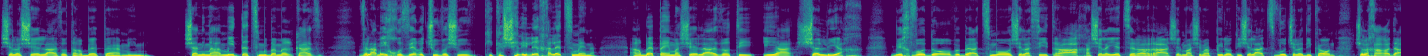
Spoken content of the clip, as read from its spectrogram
של השאלה הזאת הרבה פעמים, שאני מעמיד את עצמי במרכז. ולמה היא חוזרת שוב ושוב? כי קשה לי להיחלץ ממנה. הרבה פעמים השאלה הזאת היא, השליח בכבודו ובעצמו של הסית רעך, של היצר הרע, של מה שמפיל אותי, של העצבות, של הדיכאון, של החרדה.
